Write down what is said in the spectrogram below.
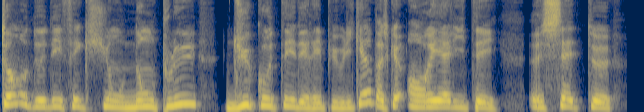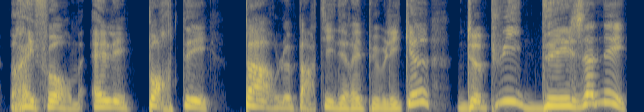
tant de défection non plus du côté des républicains, parce qu'en réalité, euh, cette euh, réforme, elle est portée par le Parti des Républicains depuis des années,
